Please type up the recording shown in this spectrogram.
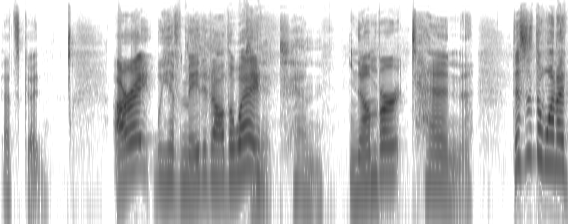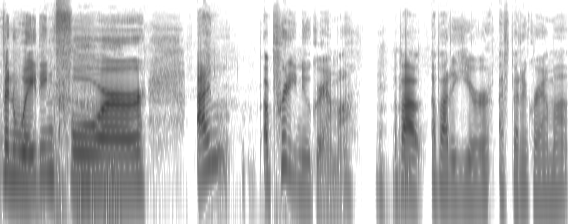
That's good. All right, we have made it all the way. At 10. Number 10. This is the one I've been waiting for. I'm a pretty new grandma. Mm-hmm. About about a year I've been a grandma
